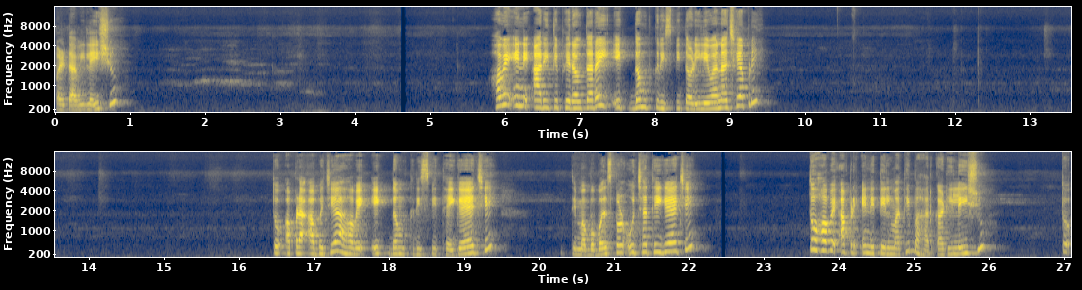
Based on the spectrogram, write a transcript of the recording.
પલટાવી લઈશું. હવે એને આ રીતે ફેરવતા રહી એકદમ ક્રિસ્પી તળી લેવાના છે આપણે. તો આપણા આ ભજીયા હવે એકદમ ક્રિસ્પી થઈ ગયા છે. તેમાં બબલ્સ પણ ઓછા થઈ ગયા છે. તો હવે આપણે એને તેલમાંથી બહાર કાઢી લઈશું. તો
